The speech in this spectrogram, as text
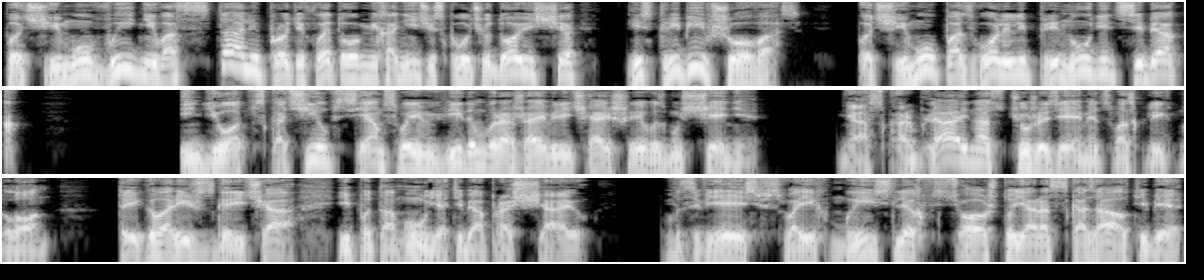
почему вы не восстали против этого механического чудовища, истребившего вас? Почему позволили принудить себя к...» Индиот вскочил, всем своим видом выражая величайшее возмущение. «Не оскорбляй нас, чужеземец!» — воскликнул он. «Ты говоришь сгоряча, и потому я тебя прощаю. Взвесь в своих мыслях все, что я рассказал тебе,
